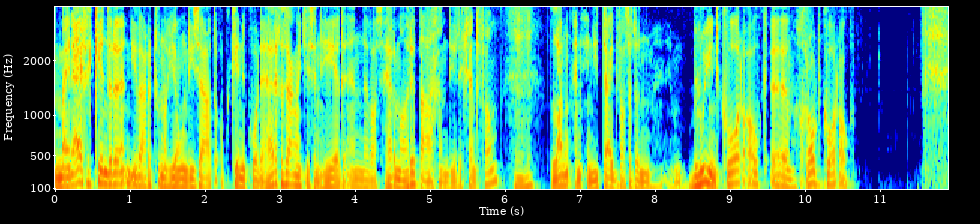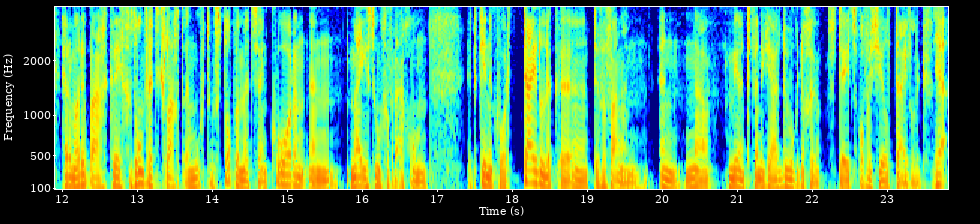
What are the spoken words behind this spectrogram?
mijn eigen kinderen, die waren toen nog jong, die zaten op kinderkoor de hergezangetjes en heerden. En daar was Herman Riphagen, dirigent van. Mm -hmm. Lang. En in die tijd was het een bloeiend koor ook, uh, groot koor ook. Herman Riphagen kreeg gezondheidsklachten en moest toen stoppen met zijn koren. En mij is toen gevraagd om het kinderkoor tijdelijk uh, te vervangen. En na meer dan twintig jaar doe ik nog steeds officieel tijdelijk. Ja,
